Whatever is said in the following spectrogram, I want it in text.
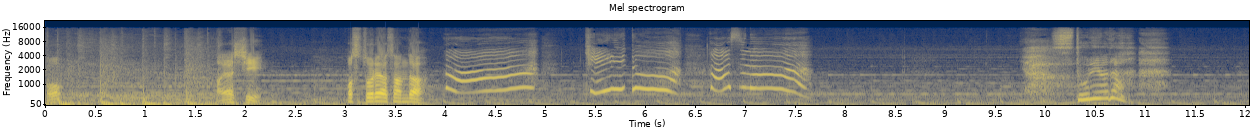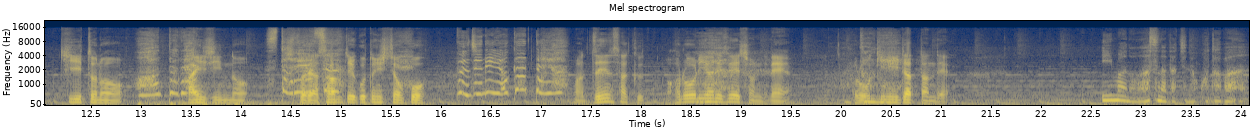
お。怪しい。あストレアさんだ。あキリトアスナいやストレアだ。キリトの愛人のストレアさんということにしておこう。無事でよかったよ、まあ、前作ホローリアリゼーションでねこれお気に入りだったんで。今のアスナたちの言葉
